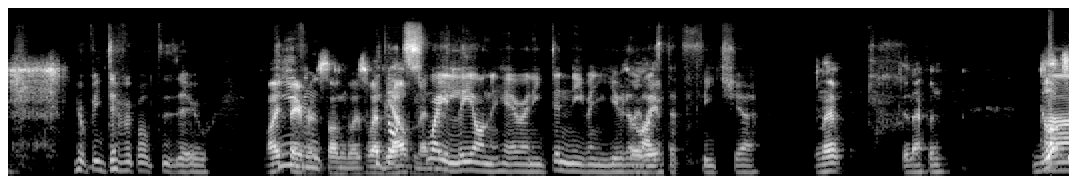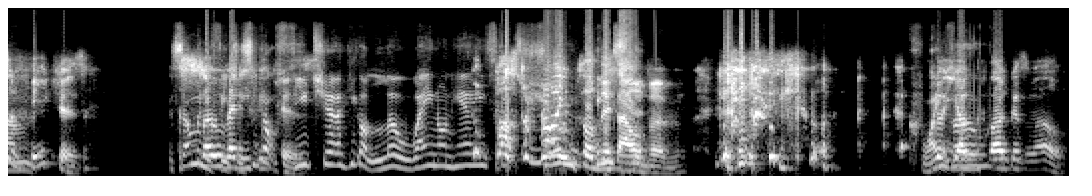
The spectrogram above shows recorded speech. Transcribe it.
it would be difficult to do. My He favorite even- song was He when the got album Swae ended. Lee on here, and he didn't even utilize Lee. that feature. Nope, didn't happen. Lots Um, of features. So many So features. many he got features. Future. He got Lil Wayne on here. Got He's got Busta Rhymes on this album. Oh God. got Young Quavo, Thug as well.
